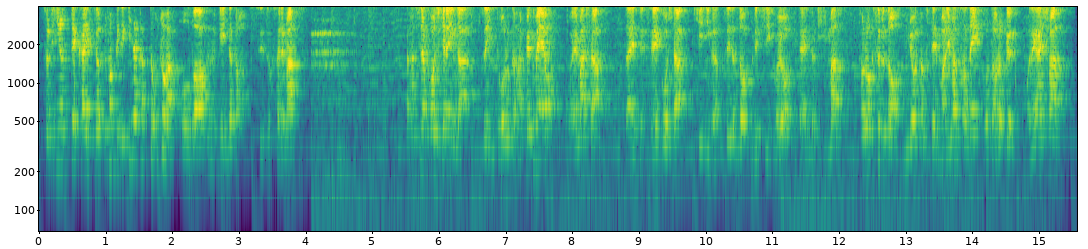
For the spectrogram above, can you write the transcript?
それによって回復がうまくできなかったことがオーバーワークの原因だと推測されます。私の公式 LINE がついに登録800名を超えましたダイエットに成功した筋肉がついたと嬉しい声をいただいております登録すると無料特典もありますのでご登録お願いします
